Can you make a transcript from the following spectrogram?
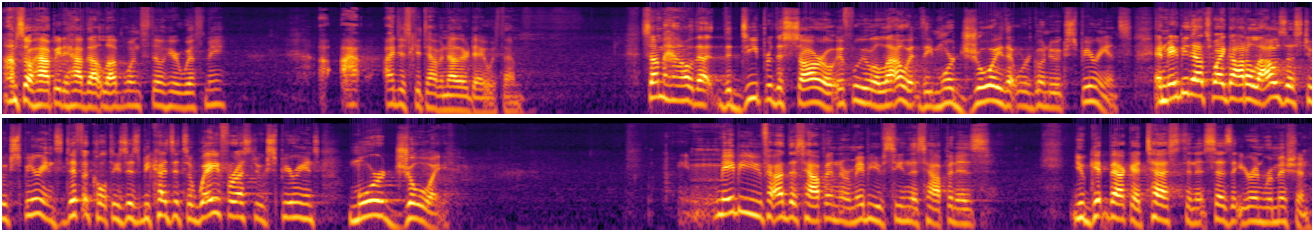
I'm so happy to have that loved one still here with me. I, I, just get to have another day with them somehow that the deeper the sorrow, if we allow it, the more joy that we're going to experience. And maybe that's why God allows us to experience difficulties, is because it's a way for us to experience more joy. Maybe you've had this happen, or maybe you've seen this happen, is you get back a test and it says that you're in remission.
